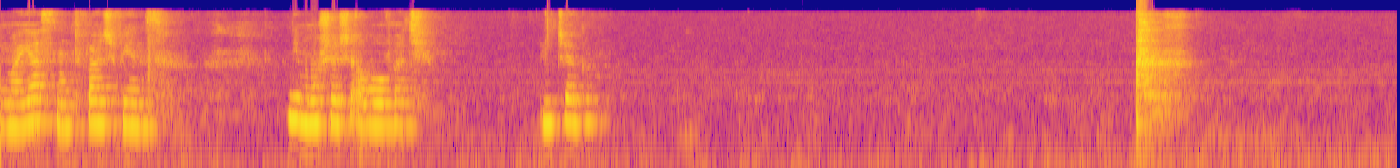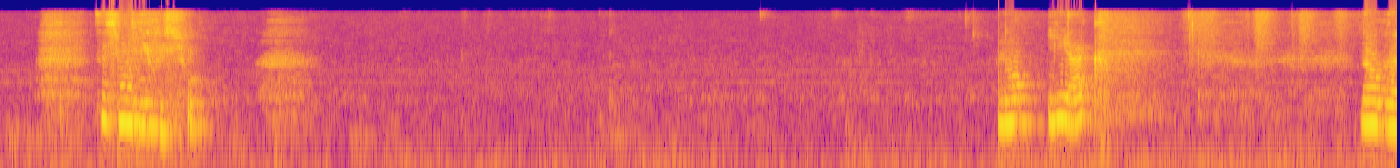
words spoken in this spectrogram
ma jasną twarz, więc nie muszę żałować niczego. Coś mi nie wyszło. No i jak? Dobra,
